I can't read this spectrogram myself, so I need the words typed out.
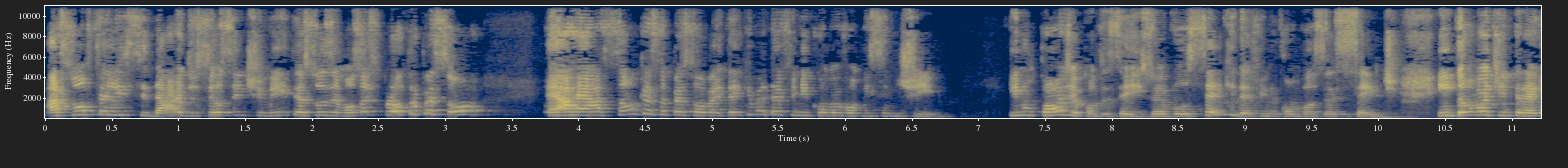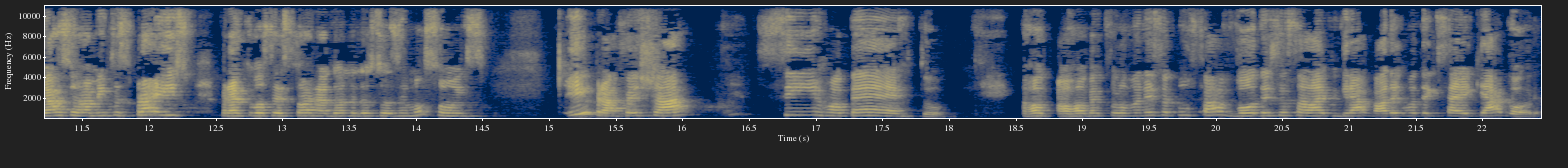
a sua felicidade, o seu sentimento e as suas emoções para outra pessoa. É a reação que essa pessoa vai ter que vai definir como eu vou me sentir. E não pode acontecer isso, é você que define como você se sente. Então, eu vou te entregar as ferramentas para isso, para que você se torne a dona das suas emoções. E para fechar, sim, Roberto. O Roberto falou, Vanessa, por favor, deixa essa live gravada que eu vou ter que sair aqui agora.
